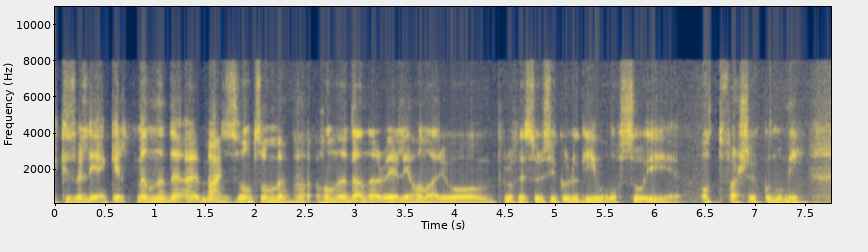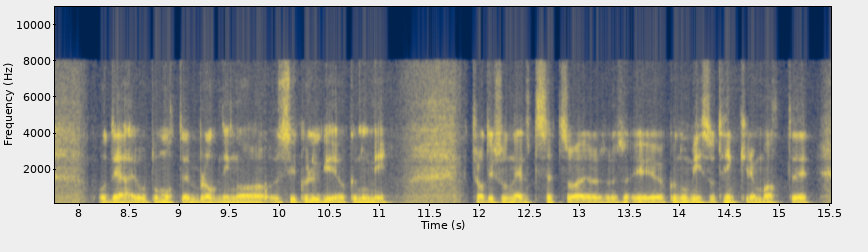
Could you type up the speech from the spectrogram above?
ikke så veldig enkelt, men det er men sånn som han, Dan Arieli han er jo professor i psykologi og også i atferdsøkonomi. Og det er jo på en måte en blanding av psykologi og økonomi. Tradisjonelt sett så i økonomi så tenker de at eh,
